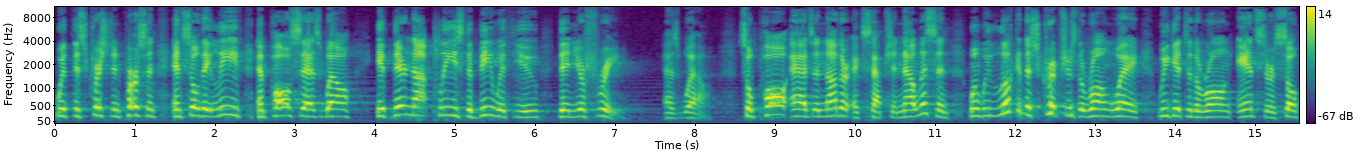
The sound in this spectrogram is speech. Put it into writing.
with this Christian person, and so they leave. And Paul says, Well, if they're not pleased to be with you, then you're free as well. So Paul adds another exception. Now, listen, when we look at the scriptures the wrong way, we get to the wrong answer. So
